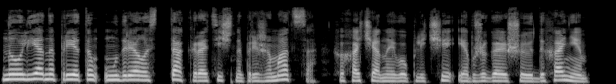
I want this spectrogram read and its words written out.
Но Ульяна при этом умудрялась так эротично прижиматься, хохоча на его плече и обжигая шею дыханием,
